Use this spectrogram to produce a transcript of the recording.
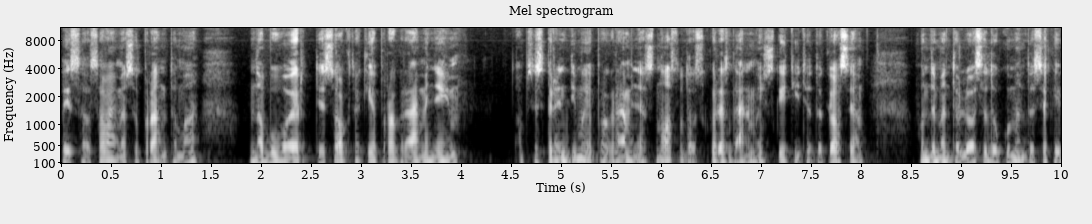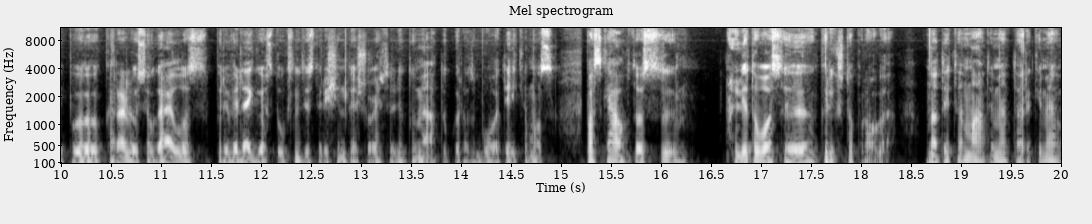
tai savaime suprantama, na, buvo ir tiesiog tokie programiniai apsisprendimai, programinės nuostatos, kurias galima išskaityti tokiuose fundamentaliuose dokumentuose kaip e, karaliaus Jogailos privilegijos 1367 metų, kurios buvo teikiamos paskelbtos e, Lietuvos e, krikšto proga. Na tai ten matome, tarkime,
